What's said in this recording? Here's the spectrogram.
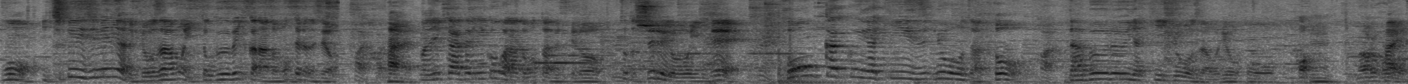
もう1ページ目にある餃子はもういっとくべきかなと思ってるんですよ。はいはい。はい。まあ、実家当たりに行こうかなと思ったんですけど、ちょっと種類多いんで、本格焼き餃子とはダブル焼き餃子を両方、あ、ん。なるほど、はい、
